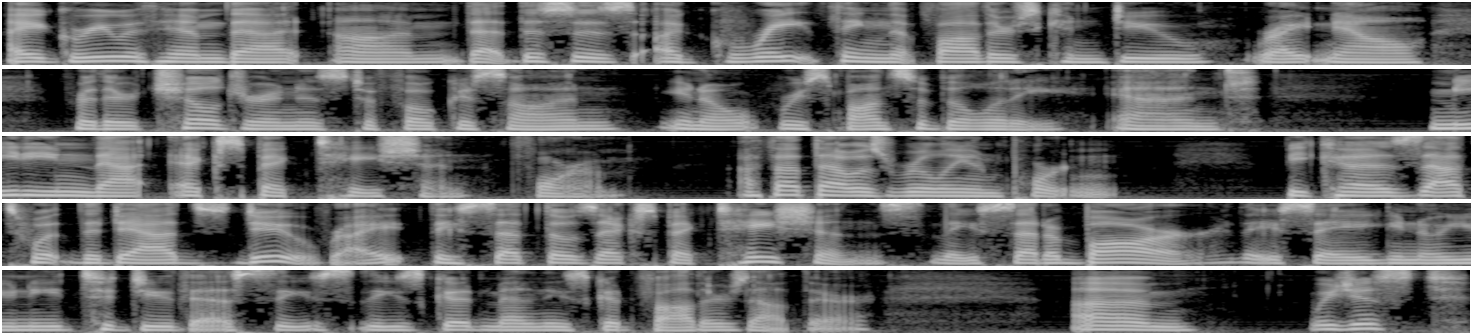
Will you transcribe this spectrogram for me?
I agree with him that um, that this is a great thing that fathers can do right now for their children is to focus on you know responsibility and meeting that expectation for them. I thought that was really important because that's what the dads do, right? They set those expectations. They set a bar. They say, you know, you need to do this. These these good men, these good fathers out there. Um, we just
